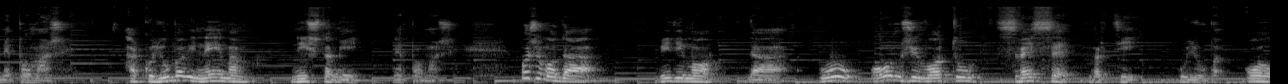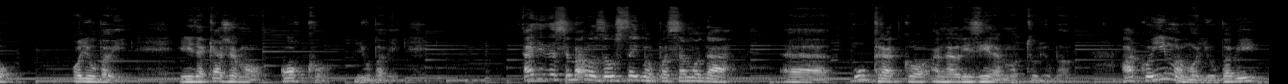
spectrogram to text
ne pomaže. Ako ljubavi nemam, ništa mi ne pomaže. Možemo da vidimo da u ovom životu sve se vrti u ljubav, o, o ljubavi ili da kažemo oko ljubavi. Ajde da se malo zaustavimo pa samo da e, ukratko analiziramo tu ljubav. Ako imamo ljubavi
